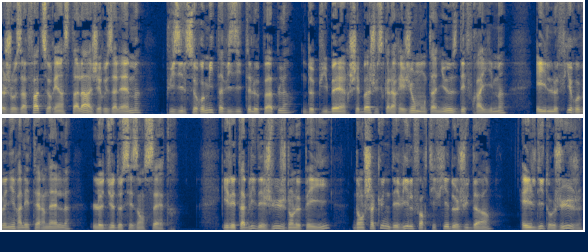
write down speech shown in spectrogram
Josaphat se réinstalla à Jérusalem, puis il se remit à visiter le peuple, depuis Beer-Sheba jusqu'à la région montagneuse d'Éphraïm, et il le fit revenir à l'Éternel, le Dieu de ses ancêtres. Il établit des juges dans le pays, dans chacune des villes fortifiées de Juda, et il dit aux juges,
